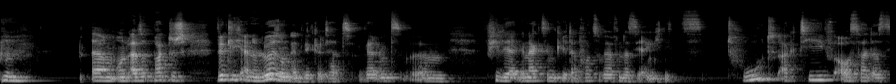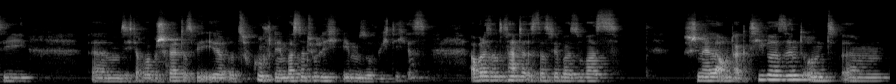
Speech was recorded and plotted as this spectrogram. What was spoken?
Mhm. Ähm, und also praktisch wirklich eine Lösung entwickelt hat, während ähm, viele ja geneigt sind, Greta vorzuwerfen, dass sie eigentlich nichts tut aktiv, außer dass sie ähm, sich darüber beschwert, dass wir ihre Zukunft nehmen, was natürlich ebenso wichtig ist. Aber das Interessante ist, dass wir bei sowas schneller und aktiver sind und ähm,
